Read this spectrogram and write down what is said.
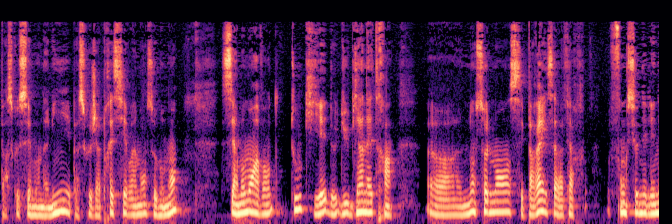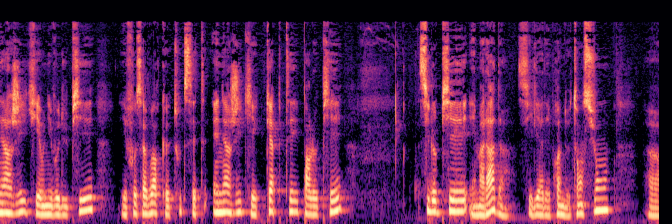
parce que c'est mon amie et parce que j'appréciais vraiment ce moment. C'est un moment avant tout qui est du bien-être. Euh, non seulement c'est pareil, ça va faire fonctionner l'énergie qui est au niveau du pied. Il faut savoir que toute cette énergie qui est captée par le pied, si le pied est malade, s'il y a des problèmes de tension, euh,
